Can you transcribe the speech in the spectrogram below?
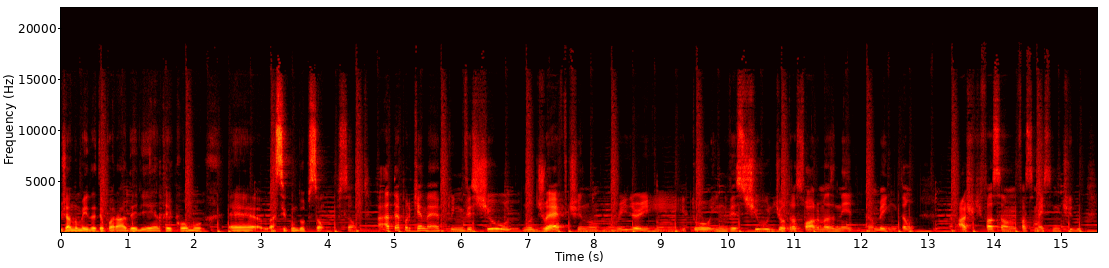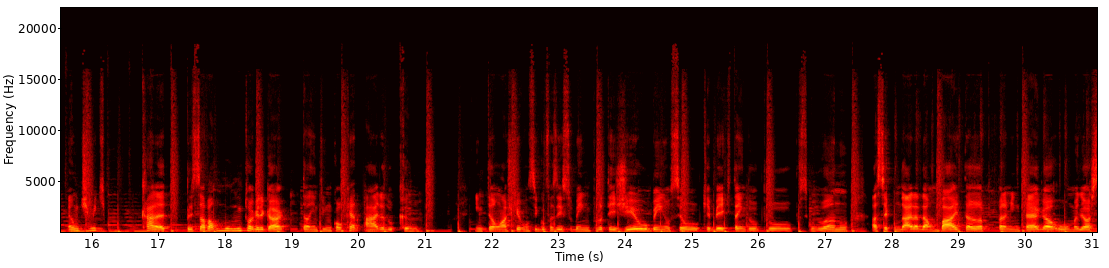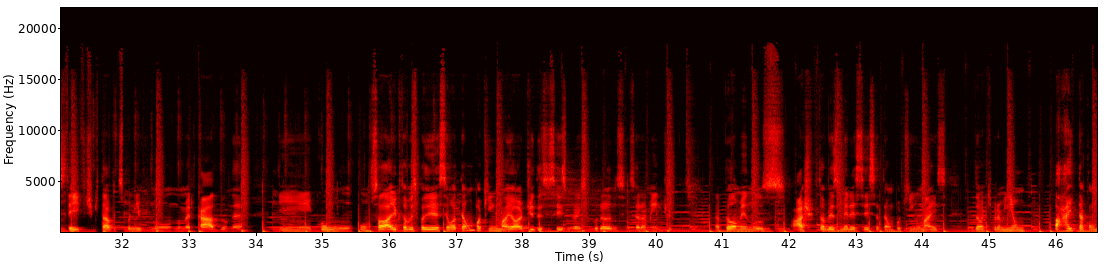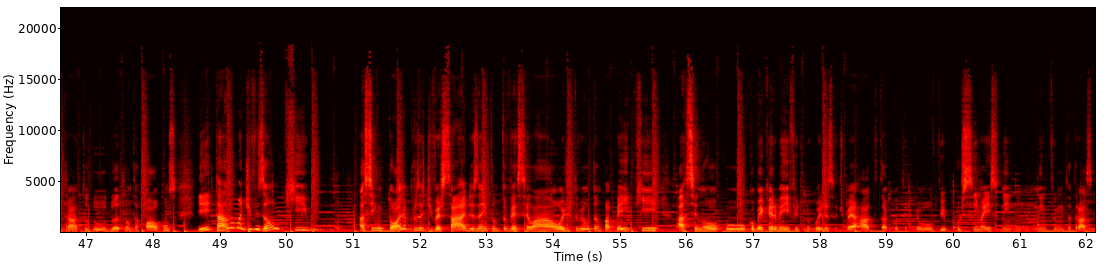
já no meio da temporada ele entra aí como é, a segunda opção. opção. Até porque, né, tu investiu no draft no, no Reader e, e tu investiu de outras formas nele também, então acho que faça, faça mais sentido. É um time que, cara, precisava muito agregar talento em qualquer área do campo. Então acho que conseguiu fazer isso bem, protegeu bem o seu QB que tá indo pro, pro segundo ano. A secundária dá um baita up, para mim pega o melhor safety que estava disponível no, no mercado, né? E com um salário que talvez poderia ser até um pouquinho maior de 16 milhões por ano, sinceramente. É, pelo menos acho que talvez merecesse até um pouquinho mais. Então aqui para mim é um baita contrato do, do Atlanta Falcons. E tá numa divisão que assim, tu olha pros adversários, né? Então tu vê, sei lá, hoje tu vê o Tampa Bay que assinou com, com o Baker Mayfield. Me corrija se eu tiver errado, tá, Cutter? Porque eu vi por cima isso, nem, nem fui muito atrás.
